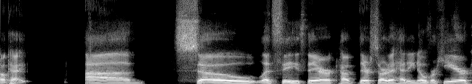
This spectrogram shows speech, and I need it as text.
Okay. Um, so let's see, they're they're sort of heading over here.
